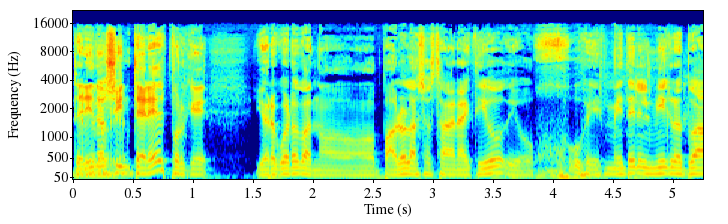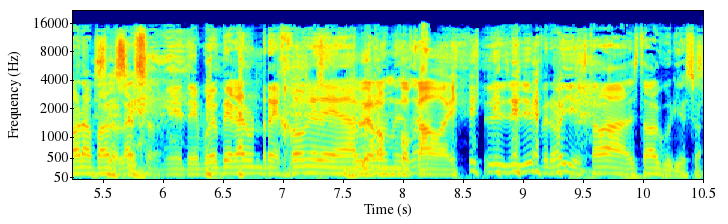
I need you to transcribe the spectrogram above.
Teniendo su interés, porque yo recuerdo cuando Pablo Lasso estaba en activo, digo, mete el micro tú ahora, Pablo Lasso, que te puede pegar un rejón de pega un bocado ahí. Sí, sí, sí, pero oye, estaba, estaba curioso.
